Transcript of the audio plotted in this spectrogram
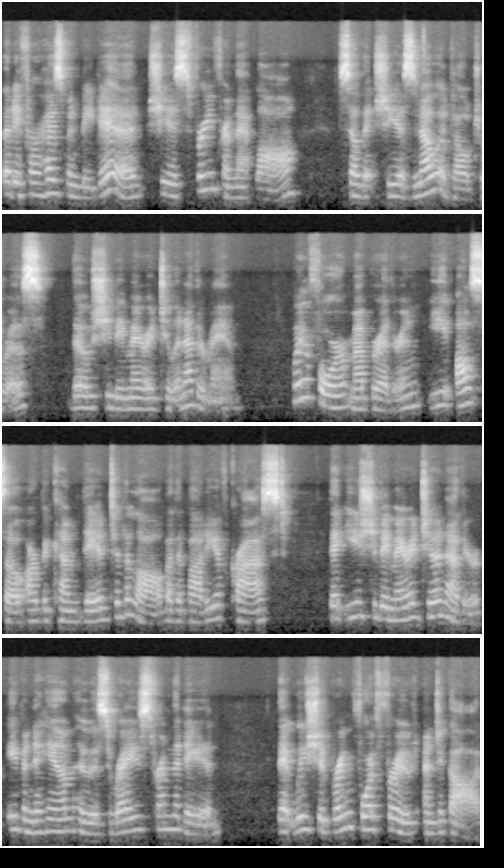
But if her husband be dead, she is free from that law, so that she is no adulteress though she be married to another man. Wherefore, my brethren, ye also are become dead to the law by the body of Christ, that ye should be married to another, even to him who is raised from the dead, that we should bring forth fruit unto God.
